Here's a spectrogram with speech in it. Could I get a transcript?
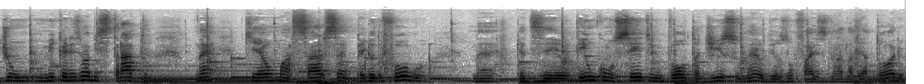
de um mecanismo abstrato, né, que é uma sarça pegando fogo, né? Quer dizer, tem um conceito em volta disso, né? O Deus não faz nada aleatório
